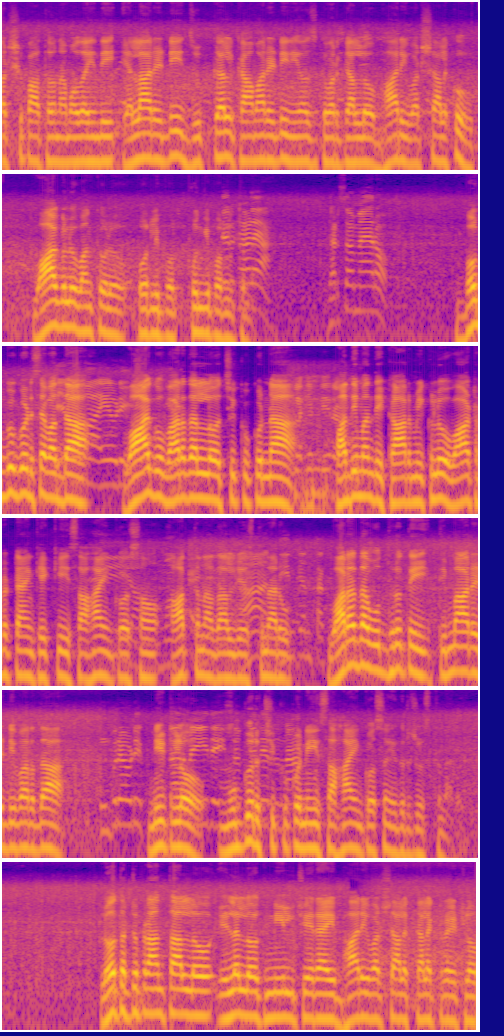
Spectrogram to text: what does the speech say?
వర్షపాతం నమోదైంది. ఎల్లారెడ్డి జుక్కల్ కామారెడ్డి నియోజకవర్గాల్లో భారీ వర్షాలకు వాగులు వంకులు పొర్లి పొంగి పొర్లుతున్నాయి. బొగ్గు గుడిసె వద్ద వాగు వరదల్లో చిక్కుకున్న పది మంది కార్మికులు వాటర్ ట్యాంక్ ఎక్కి సహాయం కోసం ఆర్తనాదాలు చేస్తున్నారు. వరద ఉధృతి తిమ్మారెడ్డి వరద నీటిలో ముగ్గురు చిక్కుకొని సహాయం కోసం ఎదురు చూస్తున్నారు లోతట్టు ప్రాంతాల్లో ఇళ్ళలోకి నీళ్ళు చేరాయి. భారీ వర్షాలకు కలెక్టరేట్లో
